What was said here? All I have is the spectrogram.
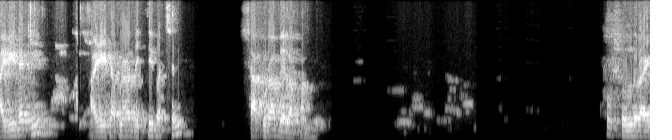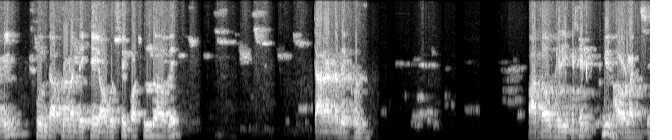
আইডিটা কি? আইডিটা আপনারা দেখতেই পাচ্ছেন, সাকুরা বেলাফান খুব সুন্দর আইডি। ফুলটা আপনারা দেখে অবশ্যই পছন্দ হবে। চারাটা দেখুন। পাতাও ভেরিকেটেড খুবই ভালো লাগছে।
